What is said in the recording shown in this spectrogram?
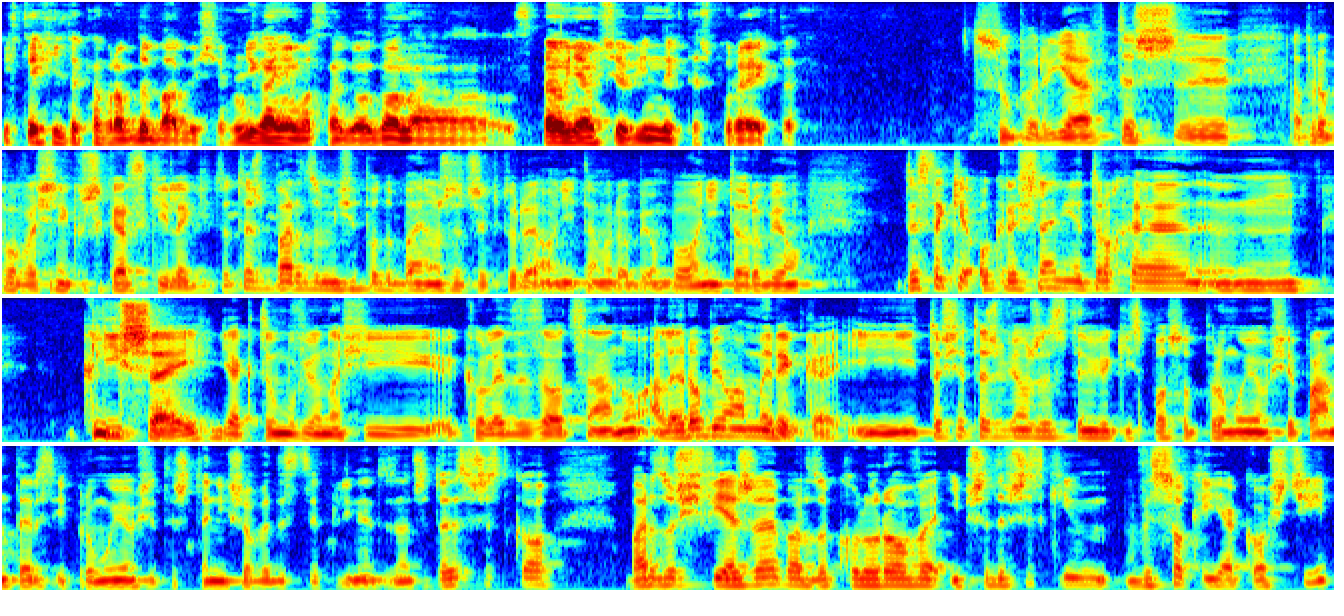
i w tej chwili tak naprawdę bawię się. Nie własnego ogona, spełniam się w innych też projektach. Super. Ja też y, a propos właśnie koszykarskiej legii, to też bardzo mi się podobają rzeczy, które oni tam robią, bo oni to robią. To jest takie określenie trochę kliszej, jak to mówią nasi koledzy za oceanu, ale robią Amerykę i to się też wiąże z tym, w jaki sposób promują się Panthers i promują się też te niszowe dyscypliny. To znaczy, to jest wszystko bardzo świeże, bardzo kolorowe i przede wszystkim wysokiej jakości,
